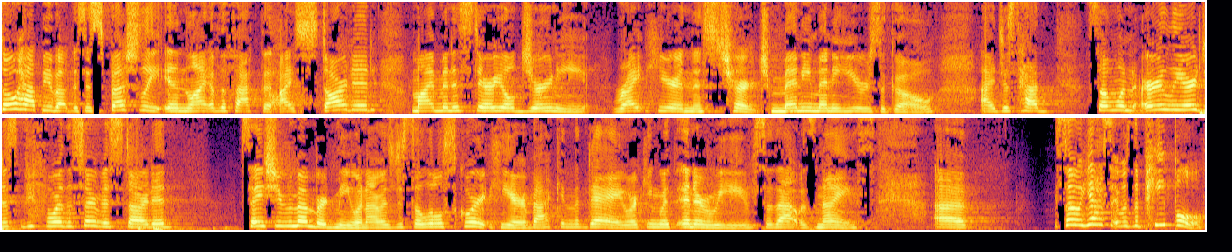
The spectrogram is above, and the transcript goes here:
so happy about this, especially in light of the fact that I started my ministerial journey right here in this church many, many years ago. I just had someone earlier, just before the service started, say she remembered me when I was just a little squirt here back in the day working with Interweave, so that was nice. Uh, so, yes, it was the people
